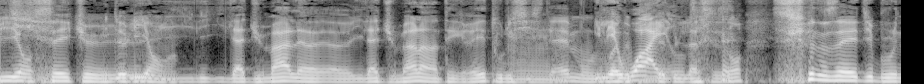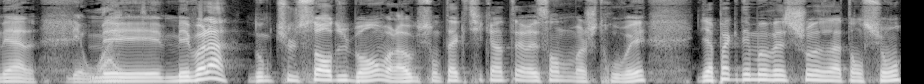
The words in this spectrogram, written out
lui on sait que de liant. il, il a du mal euh, il a du mal à intégrer tous les Mmh. systèmes on Il est wild. de la saison c'est ce que nous avait dit Brunel Il est wild. mais, mais voilà, donc tu le sors du banc, voilà, option tactique intéressante, moi je trouvais. Il n'y a pas que des mauvaises choses, attention,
